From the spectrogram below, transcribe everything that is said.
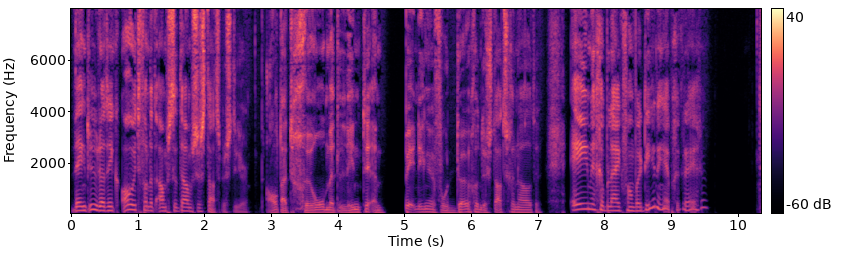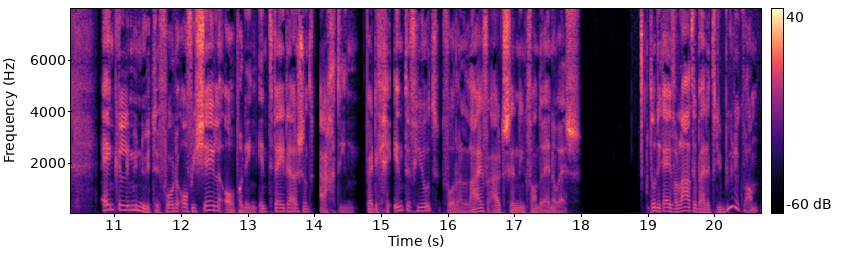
Denkt u dat ik ooit van het Amsterdamse stadsbestuur, altijd gul met linten en voor deugende stadsgenoten, enige blijk van waardering heb gekregen? Enkele minuten voor de officiële opening in 2018 werd ik geïnterviewd voor een live uitzending van de NOS. Toen ik even later bij de tribune kwam,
